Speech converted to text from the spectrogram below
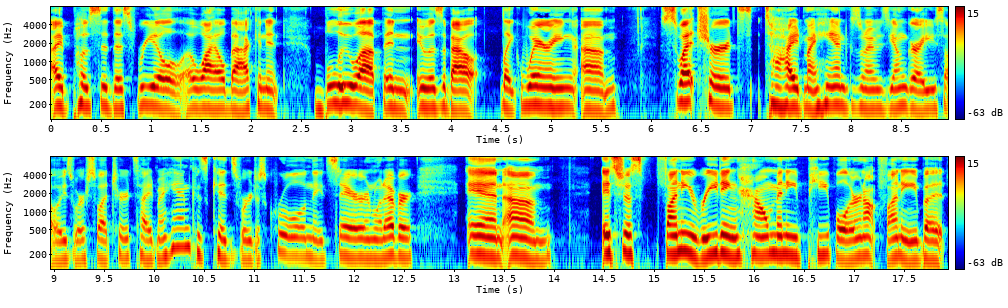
I posted this reel a while back, and it blew up, and it was about like wearing um, sweatshirts to hide my hand because when I was younger, I used to always wear sweatshirts to hide my hand because kids were just cruel and they'd stare and whatever, and um, it's just funny reading how many people, or not funny, but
